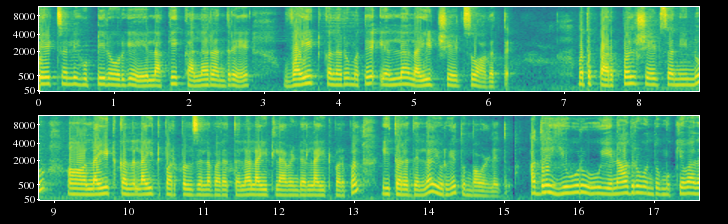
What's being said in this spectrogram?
ಡೇಟ್ಸಲ್ಲಿ ಹುಟ್ಟಿರೋರಿಗೆ ಲಕ್ಕಿ ಕಲರ್ ಅಂದರೆ ವೈಟ್ ಕಲರು ಮತ್ತು ಎಲ್ಲ ಲೈಟ್ ಶೇಡ್ಸು ಆಗುತ್ತೆ. ಮತ್ತು ಪರ್ಪಲ್ ಶೇಡ್ಸ್ ನೀನು ಲೈಟ್ ಕಲರ್ ಲೈಟ್ ಪರ್ಪಲ್ಸ್ ಎಲ್ಲ ಬರುತ್ತಲ್ಲ ಲೈಟ್ ಲ್ಯಾವೆಂಡರ್ ಲೈಟ್ ಪರ್ಪಲ್ ಈ ಥರದ್ದೆಲ್ಲ ಇವ್ರಿಗೆ ತುಂಬ ಒಳ್ಳೆಯದು ಆದರೆ ಇವರು ಏನಾದರೂ ಒಂದು ಮುಖ್ಯವಾದ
